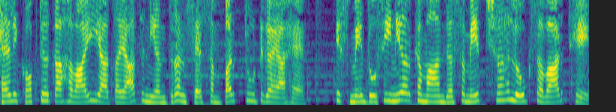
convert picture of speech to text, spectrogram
हेलीकॉप्टर का हवाई यातायात नियंत्रण से संपर्क टूट गया है। इसमें दो सीनियर कमांडर समेत छह लोग सवार थे।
